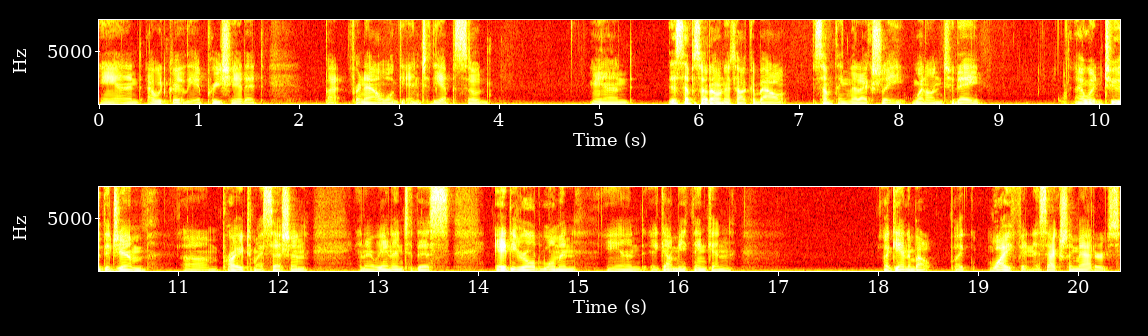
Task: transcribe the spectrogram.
and I would greatly appreciate it. But for now, we'll get into the episode. And this episode, I want to talk about something that actually went on today. I went to the gym um, prior to my session and I ran into this 80 year old woman, and it got me thinking again about like why fitness actually matters.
